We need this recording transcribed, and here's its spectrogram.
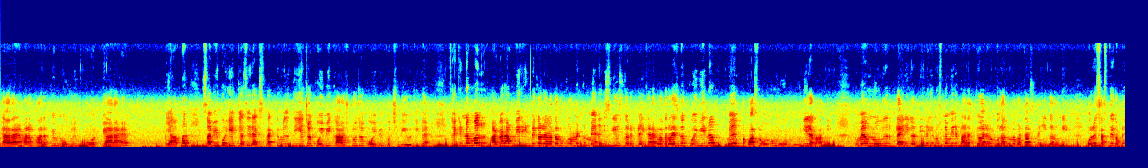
प्यारा है, हमारा भारत भी हम लोगों के लिए बहुत प्यारा है। यहाँ पर सभी को एक जैसी रेस्पेक्ट मिलती है, चाहे कोई भी कास्ट हो, चाहे कोई भी कुछ भी हो, ठीक है? सेकंड नंबर अगर आप मेरी इंडिया का लगा था वो कमेंट तो मैंने इसलिए उसका रिप्लाई करा है अदरवाइज़ मैं कोई भी ना, मैं बकवास लोगों को मुँह मुँह नहीं लगाती। तो मैं उन लोगों को रिप्लाई नहीं करती, लेकिन उसने मेरे भारत के बारे में बोला तो मैं बर्दाश्त नहीं करूँगी। बोले, सस्ते कपड़े,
